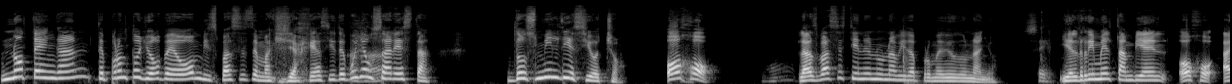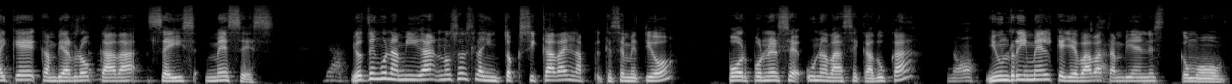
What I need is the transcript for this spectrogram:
No tengan, de pronto yo veo mis bases de maquillaje así de voy a usar esta. 2018. Ojo, las bases tienen una vida promedio de un año. Sí. Y el rímel también, ojo, hay que cambiarlo cada seis meses. Yo tengo una amiga, no sabes la intoxicada en la que se metió por ponerse una base caduca No. y un rímel que llevaba Claro. también es como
